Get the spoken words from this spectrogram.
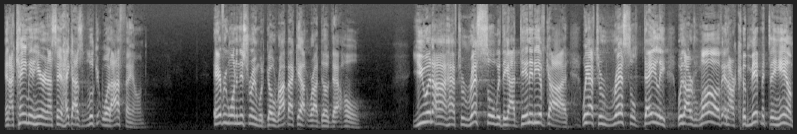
And I came in here and I said, hey guys, look at what I found. Everyone in this room would go right back out where I dug that hole. You and I have to wrestle with the identity of God. We have to wrestle daily with our love and our commitment to Him.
